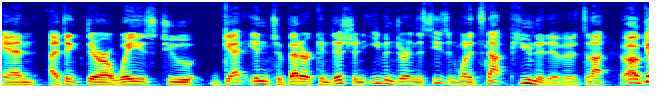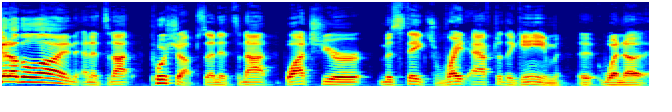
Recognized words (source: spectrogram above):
and I think there are ways to get into better condition even during the season when it's not punitive. It's not oh, get on the line, and it's not push-ups and it's not watch your mistakes right after the game uh, when uh,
